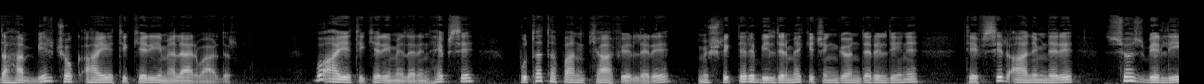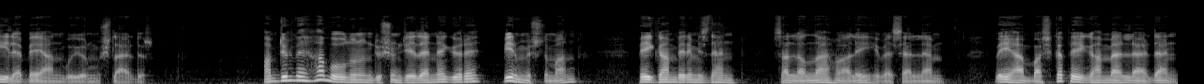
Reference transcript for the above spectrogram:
daha birçok ayeti kerimeler vardır. Bu ayeti kerimelerin hepsi puta tapan kâfirleri, müşrikleri bildirmek için gönderildiğini tefsir alimleri söz birliğiyle beyan buyurmuşlardır. Abdülvehhab oğlunun düşüncelerine göre bir Müslüman peygamberimizden sallallahu aleyhi ve sellem veya başka peygamberlerden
